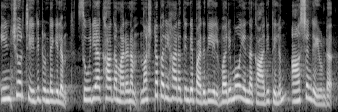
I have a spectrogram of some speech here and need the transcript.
ഇൻഷുർ ചെയ്തിട്ടുണ്ടെങ്കിലും സൂര്യാഘാത മരണം നഷ്ടപരിഹാരത്തിന്റെ പരിധിയിൽ വരുമോ എന്ന കാര്യത്തിലും ആശങ്കയുണ്ട്.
